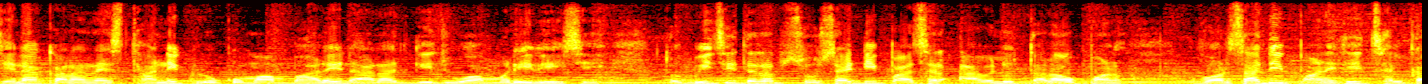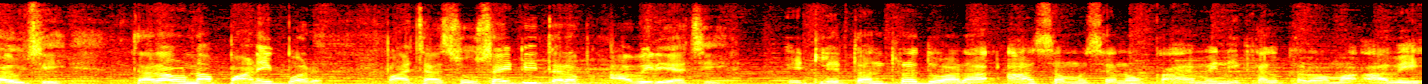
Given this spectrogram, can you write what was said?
જેના કારણે સ્થાનિક લોકોમાં ભારે નારાજગી જોવા મળી રહી છે. તો બીજી તરફ સોસાયટી પાછળ આવેલું તળાવ પણ વરસાદી પાણીથી છલકાયું છે. તળાવના પાણી પર પાછા સોસાયટી તરફ આવી રહ્યા છે. એટલે તંત્ર દ્વારા આ સમસ્યાનો કાયમી નિકાલ કરવામાં આવે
